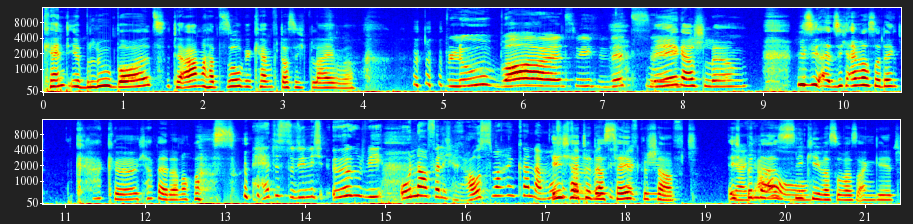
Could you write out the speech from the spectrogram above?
Kennt ihr Blue Balls? Der Arme hat so gekämpft, dass ich bleibe. Blue Balls, wie witzig. Mega schlimm. Wie sie sich einfach so denkt, Kacke, ich habe ja da noch was. Hättest du die nicht irgendwie unauffällig rausmachen können? Da muss Ich hätte das safe geben. geschafft. Ich Ja, bin ich da auch. sneaky, was sowas angeht.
